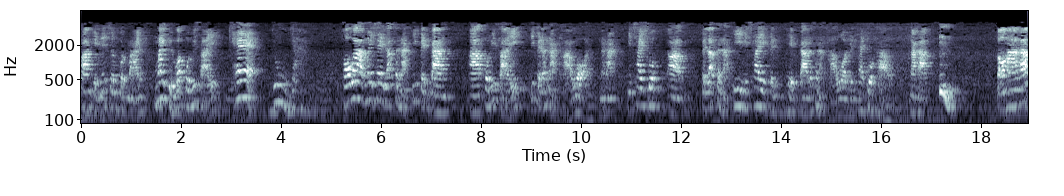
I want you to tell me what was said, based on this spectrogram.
ความเห็นในเชิงกฎหมาย ไม่ถือว่าคนวิสัยแค่ยุ่งยาก เพราะว่าไม่ใช่ลักษณะที่เป็นการคนวิสัยที่เป็นลักษณะถาวรนะฮะไม่ใช่ช่วงเป็นลักษณะที่ไม่ใช่เป็นเหตุการณ์ลักษณะถาวรเป็นแค่ชั่วคราวนะครับ ต่อมาครับ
